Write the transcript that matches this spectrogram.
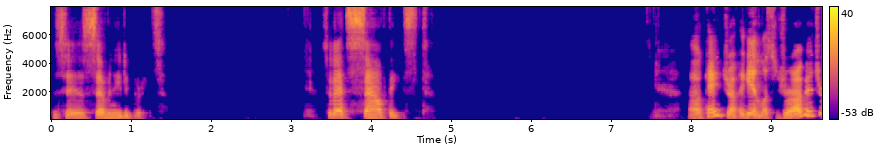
this is 70 degrees. So that's southeast. Okay, draw, again, let's draw a picture.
